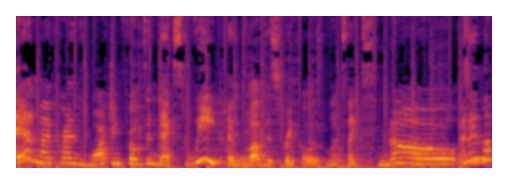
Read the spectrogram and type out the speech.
And my friend's watching Frozen next week. I love the sprinkles. It looks like snow. And I love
